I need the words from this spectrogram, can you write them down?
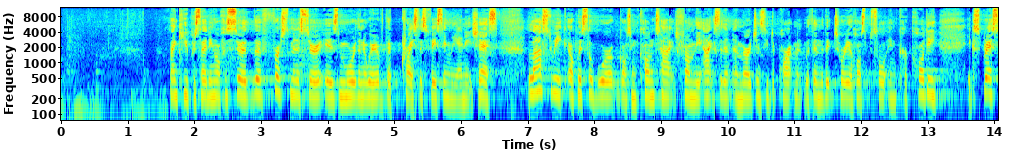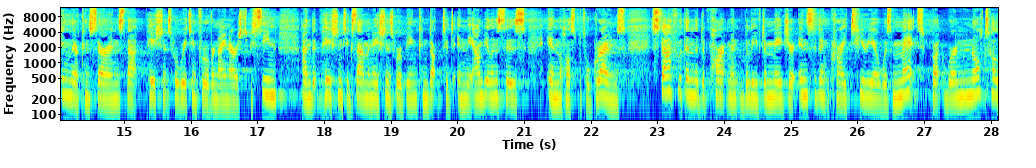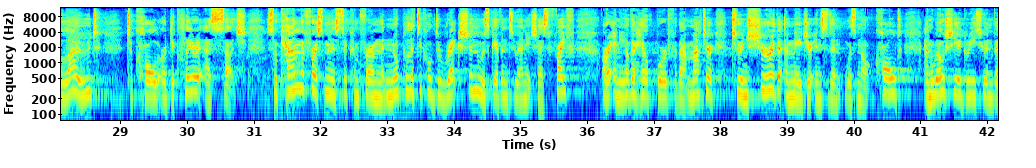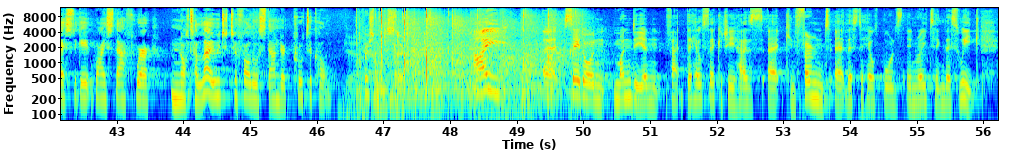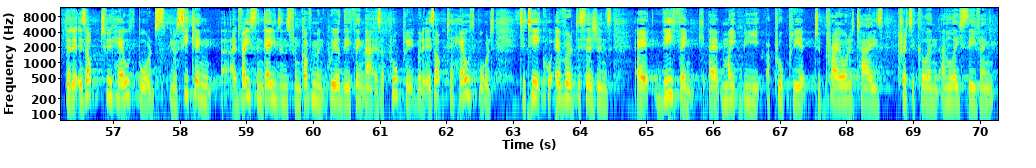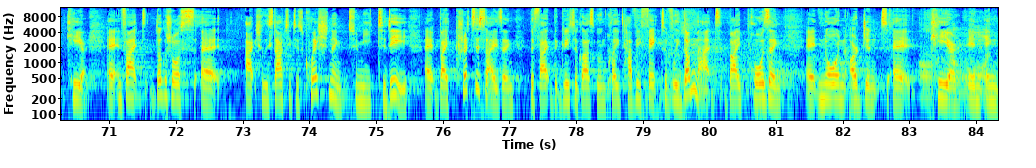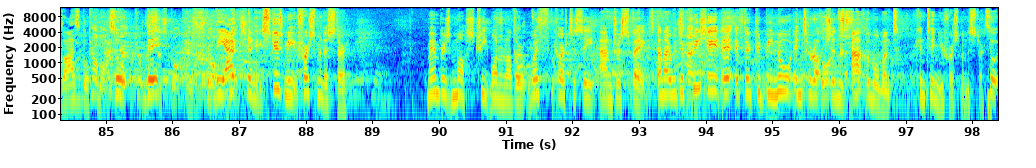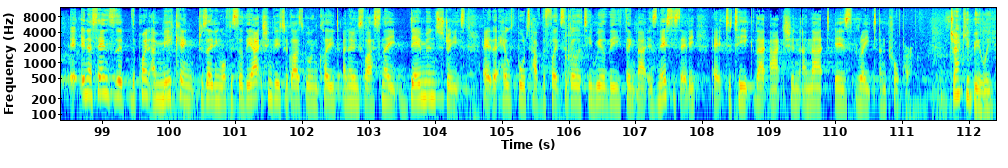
Thank you, Presiding Officer. The First Minister is more than aware of the crisis facing the NHS. Last week, a whistleblower got in contact from the Accident Emergency Department within the Victoria Hospital in Kirkcaldy, expressing their concerns that patients were waiting for over nine hours to be seen and that patient examinations were being conducted in the ambulances in the hospital grounds. Staff within the department believed a major incident criteria was met, but were not allowed to call or declare it as such. So can the First Minister confirm that no political direction was given to NHS Fife or any other health board for that matter to ensure that a major incident was not called? And will she agree to investigate why staff were not allowed to follow standard protocol? Yeah. First Minister. I uh, said on Monday, in fact the Health Secretary has uh, confirmed uh, this to health boards in writing this week, that it is up to health boards, you know, seeking uh, advice and guidance from government where they think that is appropriate, but it is up to health boards to take whatever decisions uh, they think uh, might be appropriate to prioritise critical and, and life-saving care. Uh, in fact, Douglas Ross uh, actually started his questioning to me today uh, by criticising the fact that Greater Glasgow and Clyde have effectively done that by pausing uh, non-urgent uh, oh, care in, in Glasgow. So the, the action... Excuse me, First Minister. Members must treat one another with courtesy and respect, and I would appreciate it if there could be no interruptions at the moment. Continue, First Minister. So, in a sense, the, the point I'm making, presiding officer, the action Greater Glasgow and Clyde announced last night demonstrates uh, that health boards have the flexibility where they think that is necessary uh, to take that action, and that is right and proper. Jackie Bailey.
